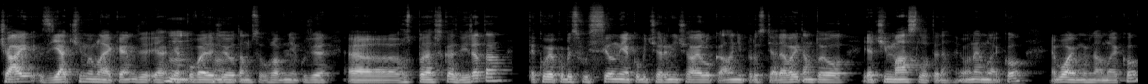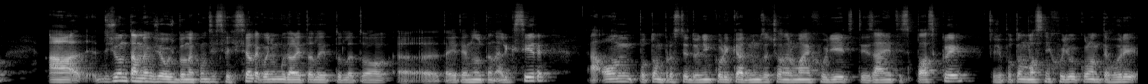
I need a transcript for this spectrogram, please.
čaj s jačím mlékem, že jak, hmm, jakové, hmm. že jo, tam jsou hlavně jakože uh, hospodářská zvířata, takový jakoby svůj silný jakoby černý čaj lokální prostě a dávají tam to jo, jačí máslo teda, jo, ne mléko, nebo aj možná mléko. A když on tam že už byl na konci svých sil, tak oni mu dali tady, tohleto, tady tenhle ten elixír a on potom prostě do několika dnů začal normálně chodit, ty záněty splaskly, takže potom vlastně chodil kolem té hory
